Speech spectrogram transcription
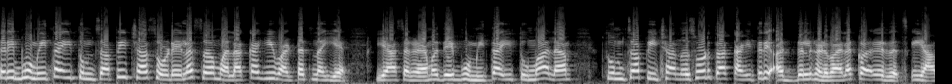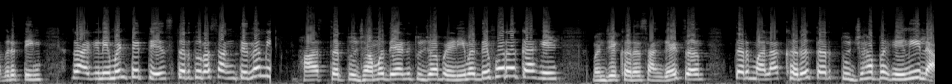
तरी भूमिताई तुमचा पिछा सोडेल असं मला काही वाटत नाहीये. या सगळ्यामध्ये भूमिताई तुम्हाला तुमचा पिछा न सोडता काहीतरी अद्दल घडवायला कळेलच. यावरती रागिणी म्हणते तेच तर तुला सांगते ना मी. हाच तर तुझ्यामध्ये आणि तुझ्या बहिणीमध्ये फरक आहे. म्हणजे खरं सांगायचं तर मला खरं तर तुझ्या बहिणीला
